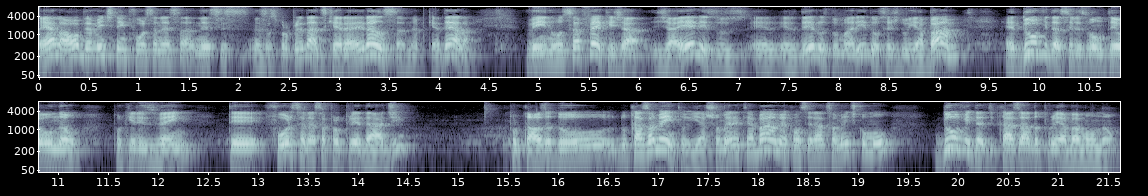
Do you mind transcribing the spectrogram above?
ela obviamente tem força nessa, nesses, nessas propriedades, que era a herança, né, porque é dela. Vem no que já, já eles, os herdeiros do marido, ou seja, do Yabam, é dúvida se eles vão ter ou não, porque eles vêm ter força nessa propriedade por causa do, do casamento. E a Shomeret Yabam é considerado somente como dúvida de casado para o Yabam ou não.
